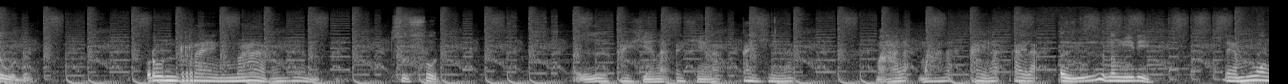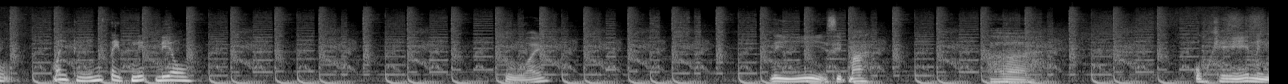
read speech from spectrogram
ดูดรุนแรงมากนะเพื่อน สุดๆ เออใกล้เคียงละใกล้เคียงละใกล้เคียงละมาละมาละใกล้ละใกล้ละเออตรงนี้ดิแต่ม่วงไม่ถึงติดนิดเดียว สวย นี่สิบมาเออโอเคหนึ่ง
